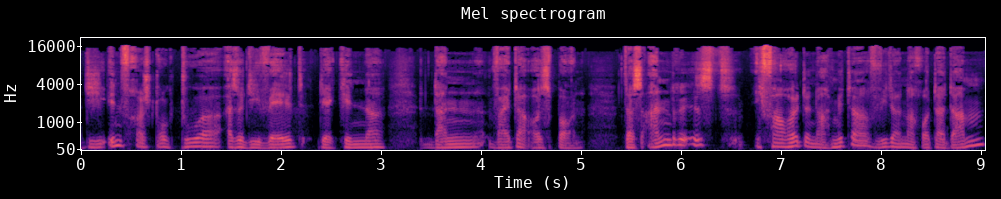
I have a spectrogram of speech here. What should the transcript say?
die Infrastruktur, also die Welt der Kinder, dann weiter ausbauen. Das andere ist, ich fahre heute Nachmittag wieder nach Rotterdam.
